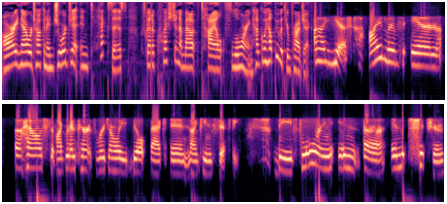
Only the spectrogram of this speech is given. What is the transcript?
All right, now we're talking to Georgia in Texas who's got a question about tile flooring. How can we help you with your project? Uh, yes. I live in a house that my grandparents originally built back in 1950. The flooring in uh, in the kitchen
